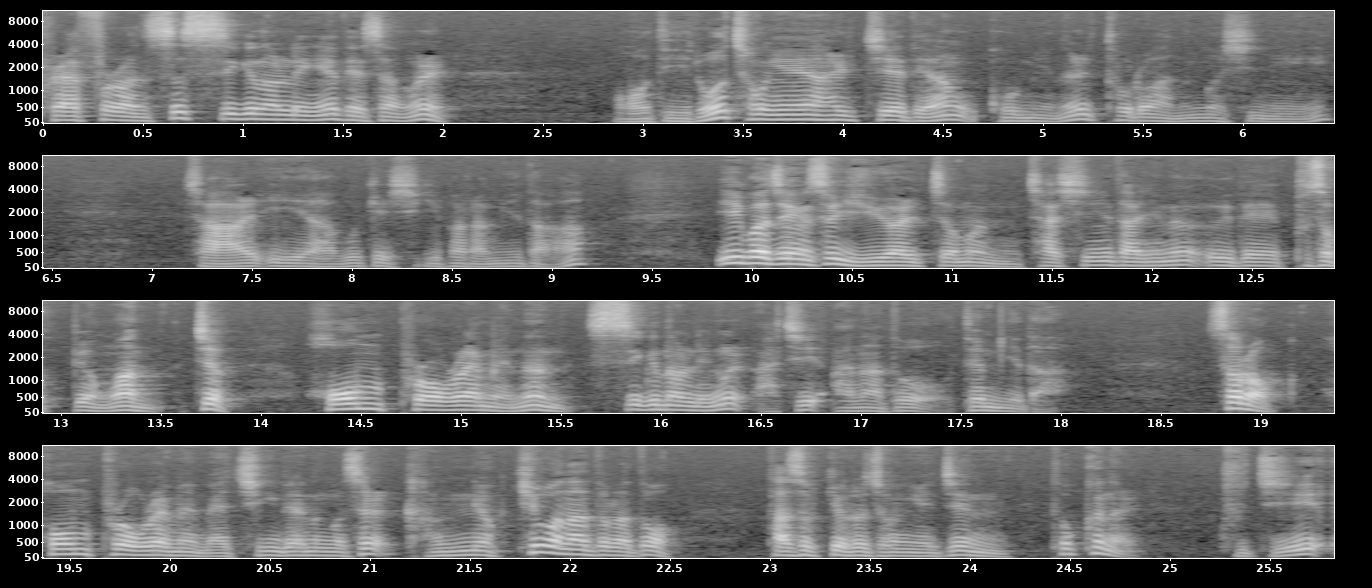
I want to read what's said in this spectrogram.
Preference Signaling의 대상을 어디로 정해야 할지에 대한 고민을 토로하는 것이니 잘 이해하고 계시기 바랍니다. 이 과정에서 유의할 점은 자신이 다니는 의대 부속병원, 즉, 홈 프로그램에는 signaling을 하지 않아도 됩니다. 서로 홈 프로그램에 매칭되는 것을 강력히 원하더라도 다섯 개로 정해진 토큰을 굳이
